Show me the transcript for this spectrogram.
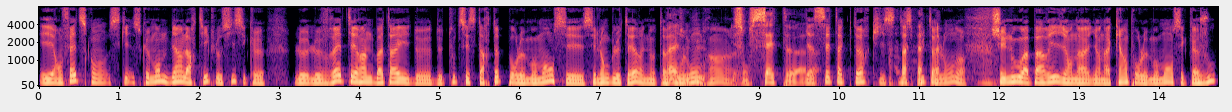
Et en fait, ce, qu'on, ce, qui- ce que montre bien l'article aussi, c'est que le, le vrai terrain de bataille de, de toutes ces startups pour le moment, c'est, l'Angleterre et notamment Ouais, Londres. hein. Ils sont sept. euh, Il y a sept acteurs qui se disputent à Londres. Chez nous, à Paris, il y en a, il y en a qu'un pour le moment, c'est Cajou.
